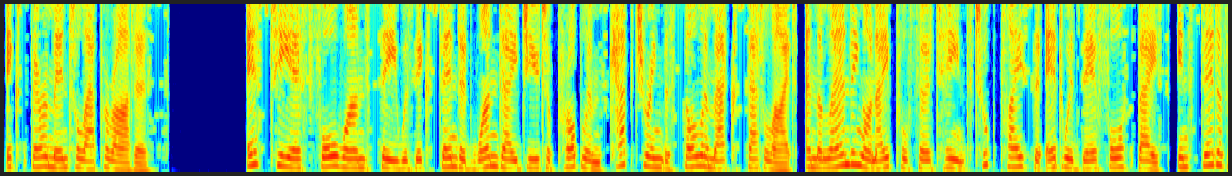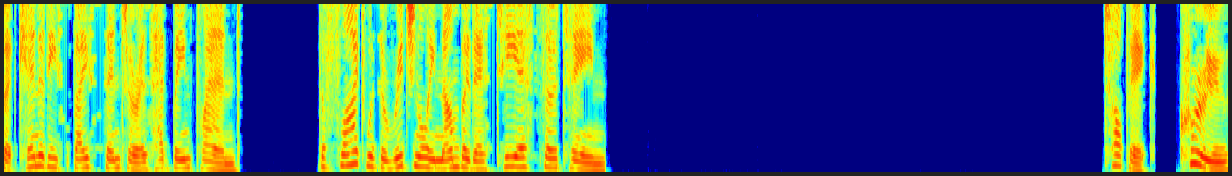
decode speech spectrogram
experimental apparatus. STS-41C was extended one day due to problems capturing the Solar Max satellite, and the landing on April 13 took place at Edwards Air Force Base, instead of at Kennedy Space Center as had been planned. The flight was originally numbered STS-13. Topic: Crew.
